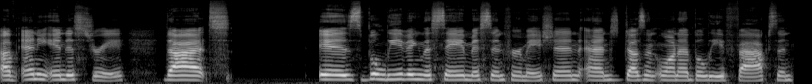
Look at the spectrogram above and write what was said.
of any industry that is believing the same misinformation and doesn't want to believe facts and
